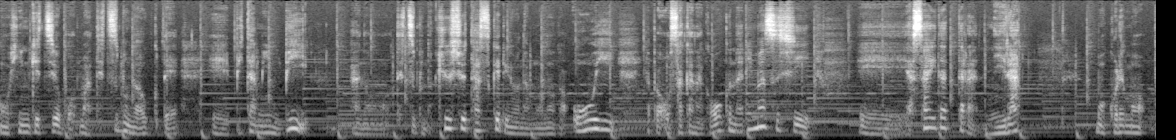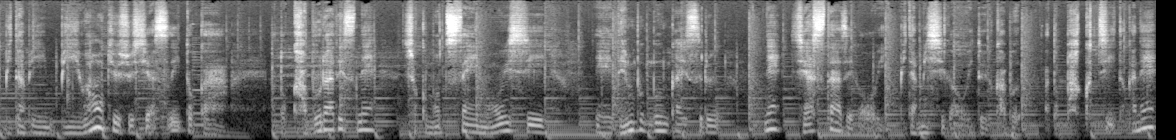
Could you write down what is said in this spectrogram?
もう貧血予防、まあ、鉄分が多くて、えー、ビタミン B あの鉄分の吸収助けるようなものが多いやっぱお魚が多くなりますし、えー、野菜だったらニラ。もうこれもビタミン B1 を吸収しやすいとかあとカブラですね。食物繊維も多いしでんぷん分解するねシアスターゼが多いビタミン C が多いという株あとパクチーとかね。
